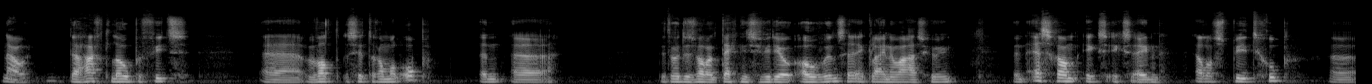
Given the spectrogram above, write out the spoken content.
Nou, de hardlopen fiets. Uh, wat zit er allemaal op? En, uh, dit wordt dus wel een technische video overigens, hè, een kleine waarschuwing. Een SRAM XX1 11 speed groep. Uh,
